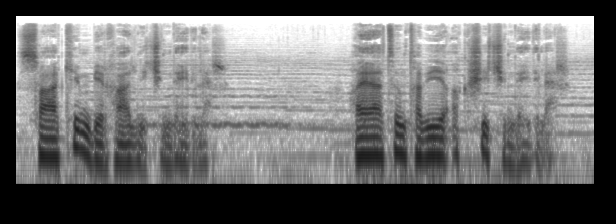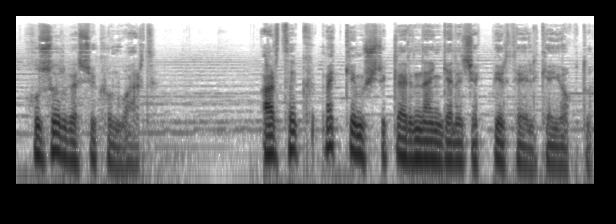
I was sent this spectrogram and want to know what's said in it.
sakin bir halin içindeydiler. Hayatın tabii akışı içindeydiler. Huzur ve sükun vardı. Artık Mekke müşriklerinden gelecek bir tehlike yoktu.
